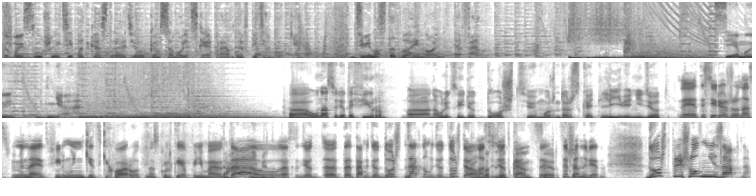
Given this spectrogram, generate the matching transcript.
Вы слушаете подкаст радио «Комсомольская правда» в Петербурге. 92.0 FM. эм. Темы дня. А, У нас идет эфир, а, на улице идет дождь, можно даже сказать, ливень идет. Это Сережа у нас вспоминает фильм «У Никитских ворот», насколько я понимаю. Да, Да, у нас идет, э, та- там идет дождь, за окном идет дождь, а, у нас, идет концерт. Совершенно да. верно. Дождь пришел внезапно.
